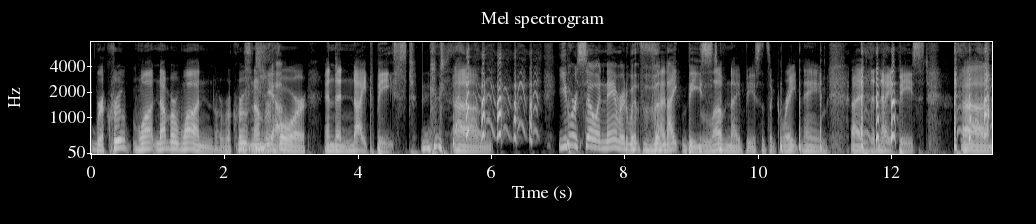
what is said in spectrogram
recruit one number one or recruit number Yeah. four, and then Night Beast. Um, You were so enamored with the I Night Beast. I love Night Beast. It's a great name. I am the Night Beast. Um,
